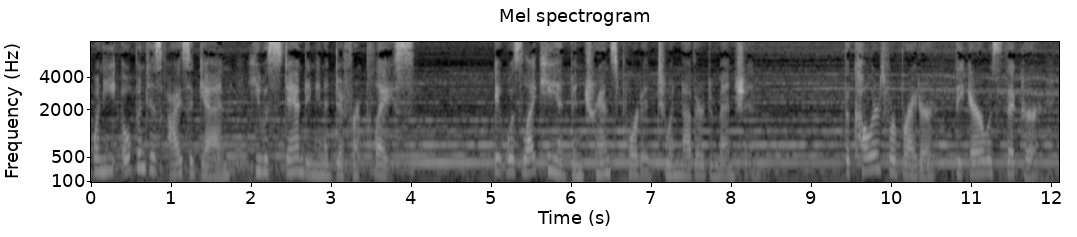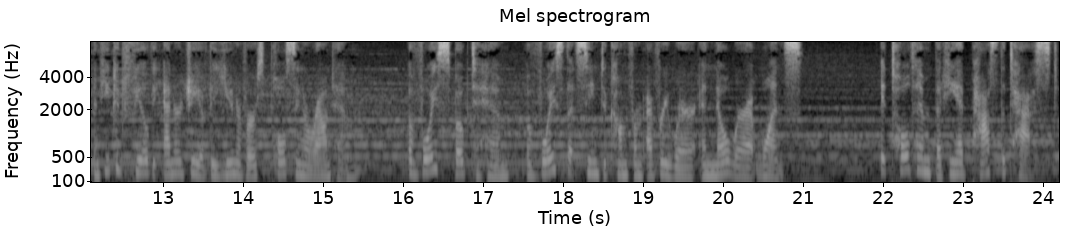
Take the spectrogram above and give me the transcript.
When he opened his eyes again, he was standing in a different place. It was like he had been transported to another dimension. The colors were brighter, the air was thicker, and he could feel the energy of the universe pulsing around him. A voice spoke to him, a voice that seemed to come from everywhere and nowhere at once. It told him that he had passed the test,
